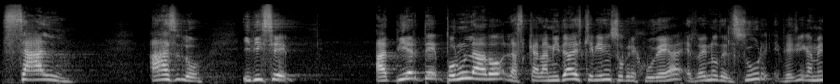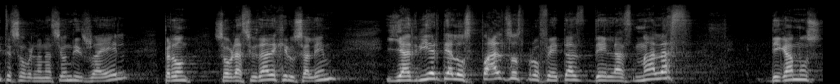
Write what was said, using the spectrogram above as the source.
sal, hazlo. Y dice, advierte, por un lado, las calamidades que vienen sobre Judea, el reino del sur, específicamente sobre la nación de Israel, perdón, sobre la ciudad de Jerusalén, y advierte a los falsos profetas de las malas, digamos,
